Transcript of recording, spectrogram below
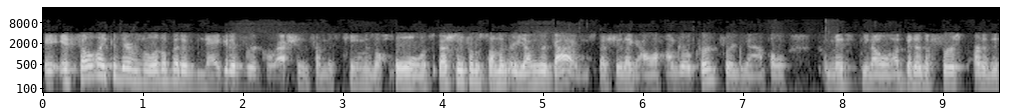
it, felt like there was a little bit of negative regression from this team as a whole, especially from some of their younger guys, especially like Alejandro Kirk, for example, who missed you know a bit of the first part of the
